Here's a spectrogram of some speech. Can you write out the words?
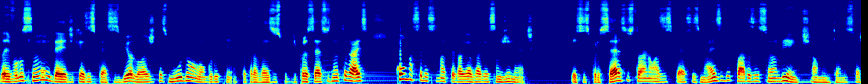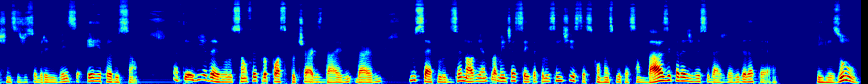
da, evolução é a ideia de que as espécies biológicas mudam ao longo do tempo, através de processos naturais, como a seleção natural e a variação genética. Esses processos tornam as espécies mais adequadas ao seu ambiente, aumentando suas chances de sobrevivência e reprodução. A teoria da evolução foi proposta por Charles Darwin no século XIX e amplamente aceita pelos cientistas como uma explicação básica da diversidade da vida da Terra. Em resumo,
